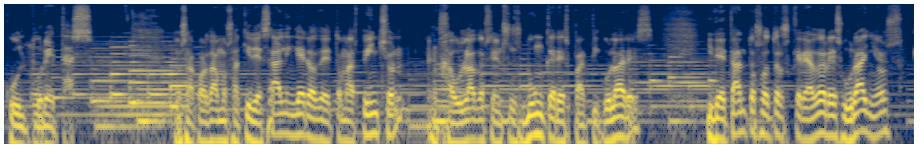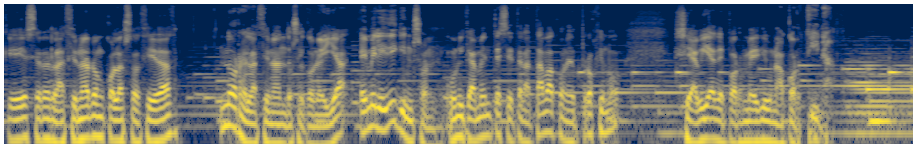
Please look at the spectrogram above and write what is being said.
culturetas. Nos acordamos aquí de Salinger o de Thomas Pynchon, enjaulados en sus búnkeres particulares, y de tantos otros creadores huraños que se relacionaron con la sociedad no relacionándose con ella. Emily Dickinson únicamente se trataba con el prójimo si había de por medio una cortina.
